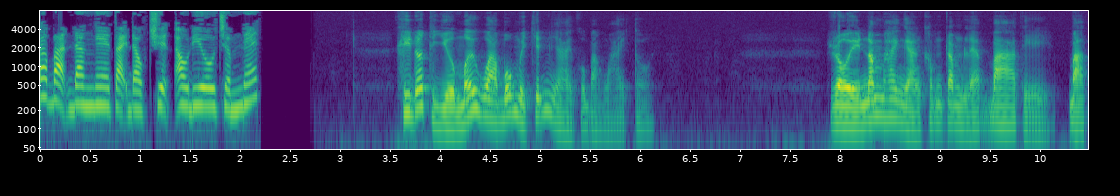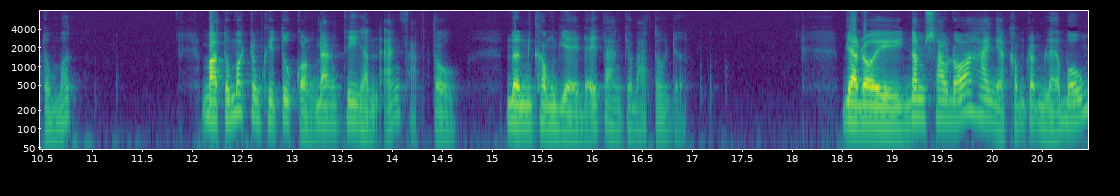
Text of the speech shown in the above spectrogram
Các bạn đang nghe tại đọc truyện audio.net. Khi đó thì vừa mới qua 49 ngày của bà ngoại tôi. Rồi năm 2003 thì ba tôi mất. Ba tôi mất trong khi tôi còn đang thi hành án phạt tù, nên không về để tang cho ba tôi được. Và rồi năm sau đó 2004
